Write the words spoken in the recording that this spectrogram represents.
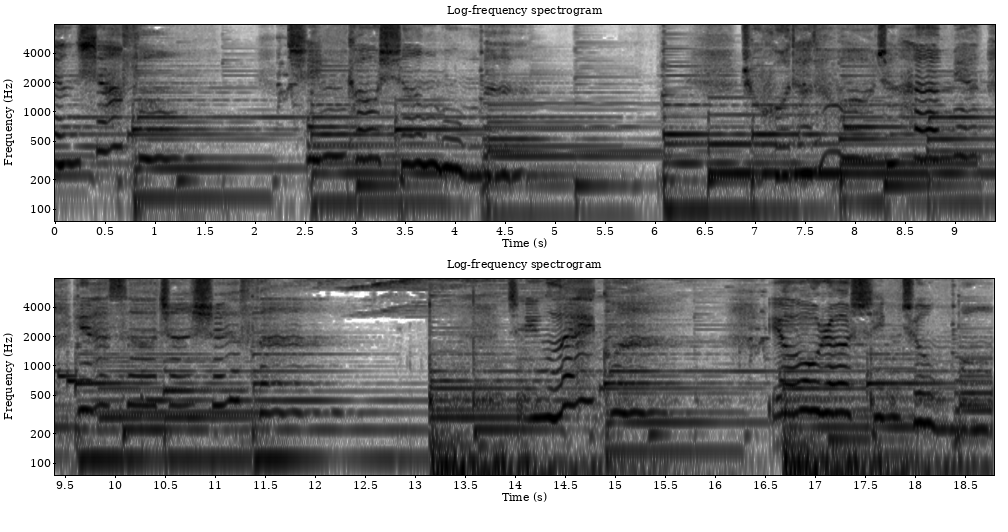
檐下风。敬旧梦。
